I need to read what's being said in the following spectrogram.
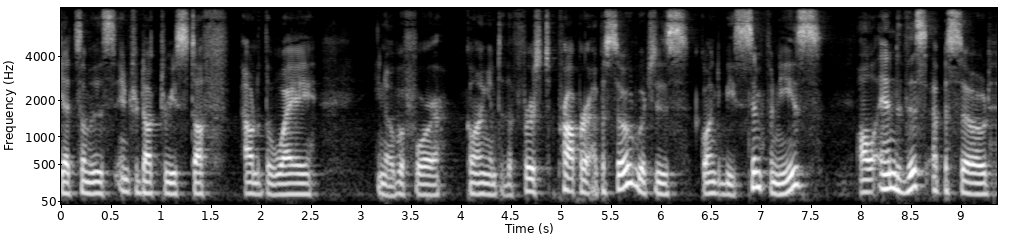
get some of this introductory stuff out of the way, you know, before going into the first proper episode, which is going to be symphonies. I'll end this episode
